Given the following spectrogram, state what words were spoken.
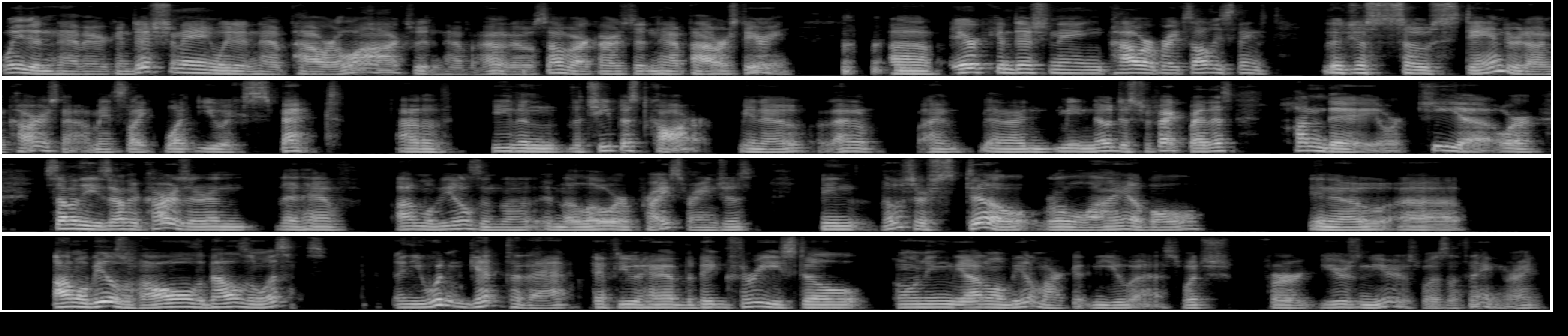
we didn't have air conditioning, we didn't have power locks, we didn't have I don't know. Some of our cars didn't have power steering, uh, air conditioning, power brakes, all these things. They're just so standard on cars now. I mean, it's like what you expect out of even the cheapest car. You know, I don't. I, I mean, no disrespect by this, Hyundai or Kia or some of these other cars that are in, that have automobiles in the in the lower price ranges. I mean, those are still reliable, you know, uh, automobiles with all the bells and whistles. And you wouldn't get to that if you had the big three still owning the automobile market in the U.S., which for years and years was a thing, right?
